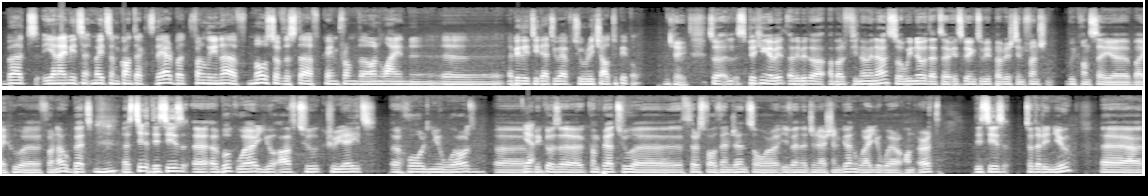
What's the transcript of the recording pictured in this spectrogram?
but yeah, and I made some, made some contacts there. But funnily enough, most of the stuff came from the online uh, uh, ability that you have to reach out to people. Okay, so uh, speaking a bit a little bit about Phenomena, so we know that uh, it's going to be published in French. We can't say uh, by who uh, for now, but Mm-hmm. uh, still, this is uh, a book where you have to create a whole new world. Uh, Yeah. Because uh, compared to uh, Thirst for Vengeance or even a Generation Gone, where you were on Earth, this is totally new. Uh,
